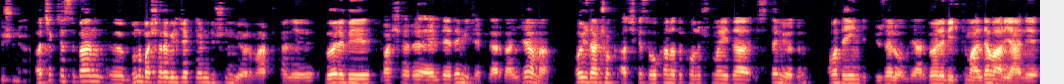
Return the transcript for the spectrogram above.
düşünüyorum. Açıkçası ben e, bunu başarabileceklerini düşünmüyorum artık. Hani böyle bir başarı elde edemeyecekler bence ama o yüzden çok açıkçası o kanadı konuşmayı da istemiyordum. Ama değindik güzel oldu yani. Böyle bir ihtimal de var yani.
